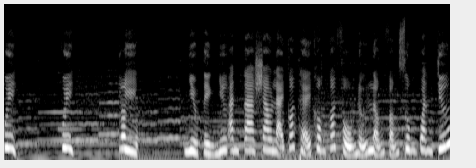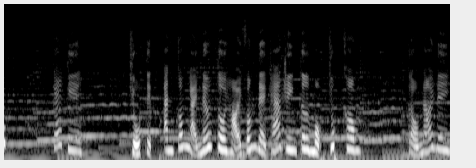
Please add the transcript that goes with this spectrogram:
Quy. Quy. Y Nhiều tiền như anh ta sao lại có thể không có phụ nữ lẫn vẫn xung quanh chứ? Cái kia. Chủ tịch, anh có ngại nếu tôi hỏi vấn đề khá riêng tư một chút không? Cậu nói đi.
